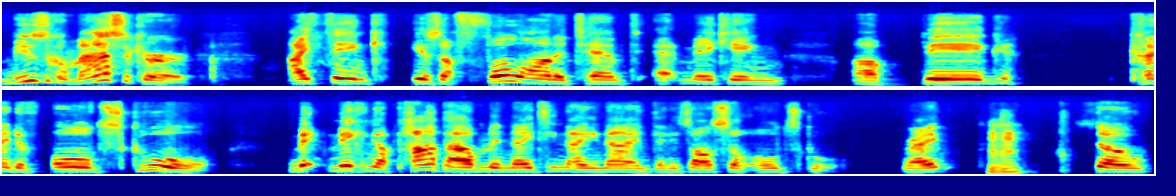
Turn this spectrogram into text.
Musical Massacre, I think, is a full on attempt at making a big kind of old school, ma- making a pop album in 1999 that is also old school, right? Mm-hmm. So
